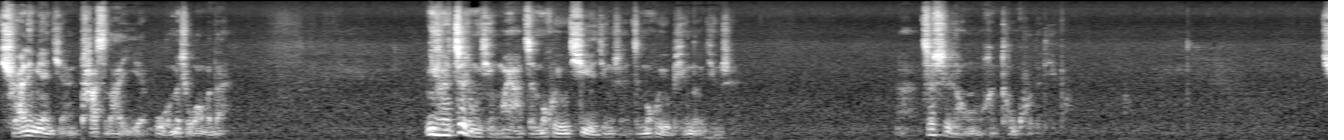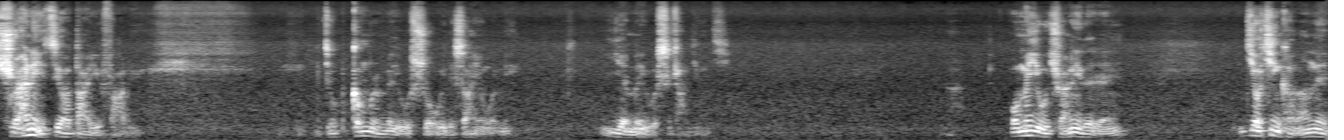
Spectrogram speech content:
权力面前他是大爷，我们是王八蛋。你说这种情况下怎么会有契约精神？怎么会有平等精神？啊，这是让我们很痛苦的地方。权力只要大于法律，就根本没有所谓的商业文明，也没有市场经济。我们有权利的人，要尽可能的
